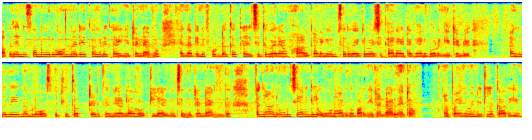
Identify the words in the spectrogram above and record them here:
അപ്പോൾ തന്നെ സമയം ഒരു ഒന്നരയൊക്കെ അങ്ങോട്ട് കഴിഞ്ഞിട്ടുണ്ടായിരുന്നു. എന്നാൽ പിന്നെ ഫുഡൊക്കെ കഴിച്ചിട്ട് വരാം. ആൾക്കാണെങ്കിലും ചെറുതായിട്ട് വിശക്കാനായിട്ടൊക്കെയാണ് തുടങ്ങിയിട്ടുണ്ട്. അങ്ങനെ ദേ നമ്മൾ ഹോസ്പിറ്റലിൽ തൊട്ടടുത്ത് തന്നെയുള്ള ഹോട്ടലിലായിരുന്നു ചെന്നിട്ടുണ്ടായിരുന്നത്. അപ്പോൾ ഞാനും ഉമ്മച്ചിയാണെങ്കിൽ ഊണായിരുന്നു പറഞ്ഞിട്ടുണ്ടായിരുന്നു കേട്ടോ അപ്പോൾ അതിന് വേണ്ടിയിട്ടുള്ള കറിയും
